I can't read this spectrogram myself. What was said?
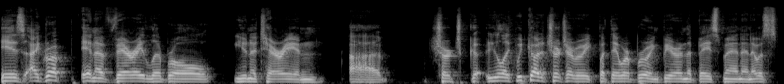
is I grew up in a very liberal Unitarian. Uh, church like we'd go to church every week but they were brewing beer in the basement and it was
